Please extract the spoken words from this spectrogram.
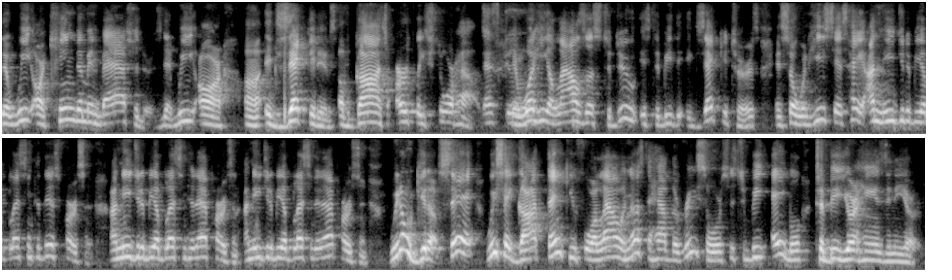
that we are kingdom ambassadors, that we are uh, executives of God's earthly storehouse. That's good. And what he allows us to do is to be the executors. And so when he says, Hey, I need you to be a blessing to this person, I need you to be a blessing to that person, I need you to be a blessing to that person, we don't get upset. We say, God, thank you for allowing us to have the resources to be able to be your hands in the earth.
